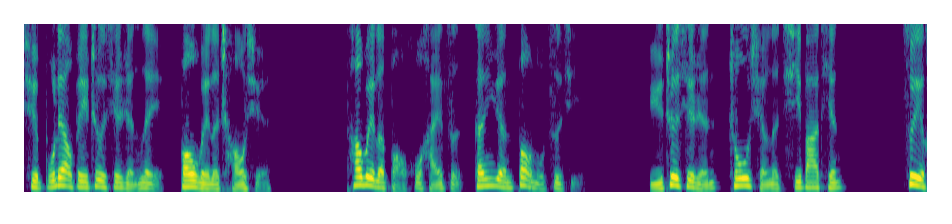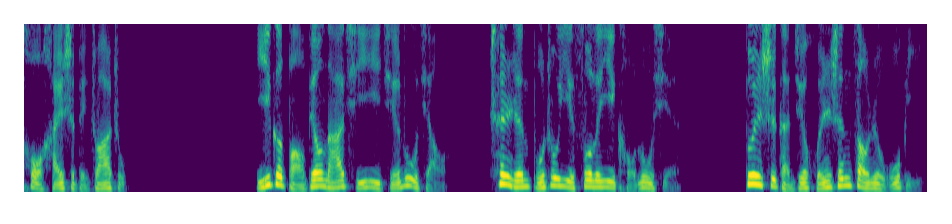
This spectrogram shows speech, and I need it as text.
却不料被这些人类包围了巢穴。他为了保护孩子，甘愿暴露自己，与这些人周旋了七八天，最后还是被抓住。一个保镖拿起一截鹿角，趁人不注意嗦了一口鹿血，顿时感觉浑身燥热无比。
